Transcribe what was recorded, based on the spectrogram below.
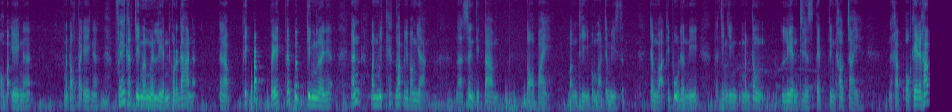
ออกมาเองนะฮะมันออกมาเองนะเฟกกับจริงมันเหมือนเหรียญคนละด้านอะนะครับ พลิกปั๊บเฟกเพบปุ๊บจริงเลยเนี่ยงั้นมันมีเคล็ดลับอยู่บางอย่างนะซึ่งติดตามต่อไปบางทีผมอาจจะมีจังหวะที่พูดเรื่องนี้ แต่จริง ๆ มันต้องเรียนทีละสเต็ปจึงเข้าใจนะครับโอเคนะครับ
